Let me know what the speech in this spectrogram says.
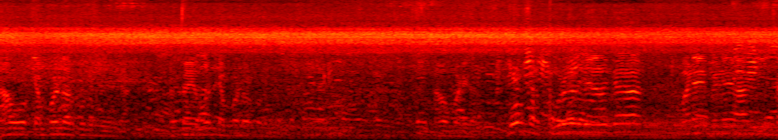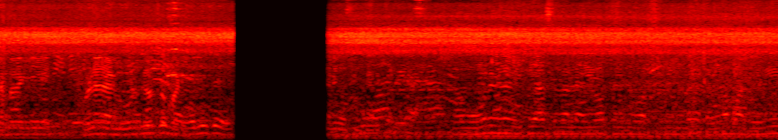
ನಾವು ಕೆಂಪಣ್ಣವ್ರ ಕುಟುಂಬದಿಂದ ಅಕ್ಕ ಕೆಂಪಣ್ಣವ್ರ ಕುಟುಂಬದಿಂದ ನಾವು ಮಾಡಿದ್ದೀವಿ ಮಳೆ ಬೆಳೆ ಆಗಲಿ ಚೆನ್ನಾಗಿ ಒಳ್ಳೆಯದಾಗಲಿ ಊರಿಗೆ ಮಾಡಿದ್ದೀವಿ ನಮ್ಮ ಊರಿನ ಇತಿಹಾಸದಲ್ಲಿ ಐವತ್ತೈದು ವರ್ಷದಿಂದ ಗಂಗಮ್ಮ ದೇವಿ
